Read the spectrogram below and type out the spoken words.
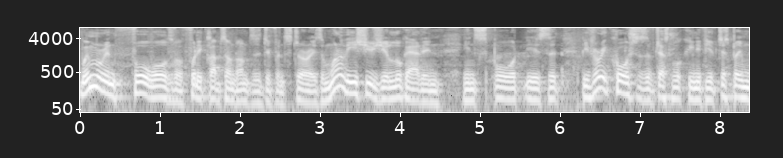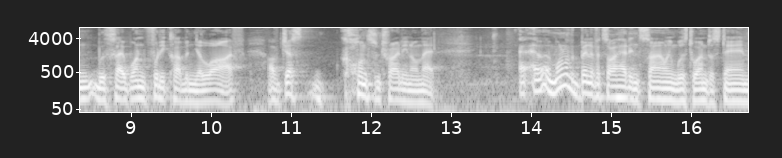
when we're in four walls of a footy club, sometimes there's different stories. And one of the issues you look at in, in sport is that be very cautious of just looking, if you've just been with, say, one footy club in your life, of just concentrating on that. And one of the benefits I had in sailing was to understand,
